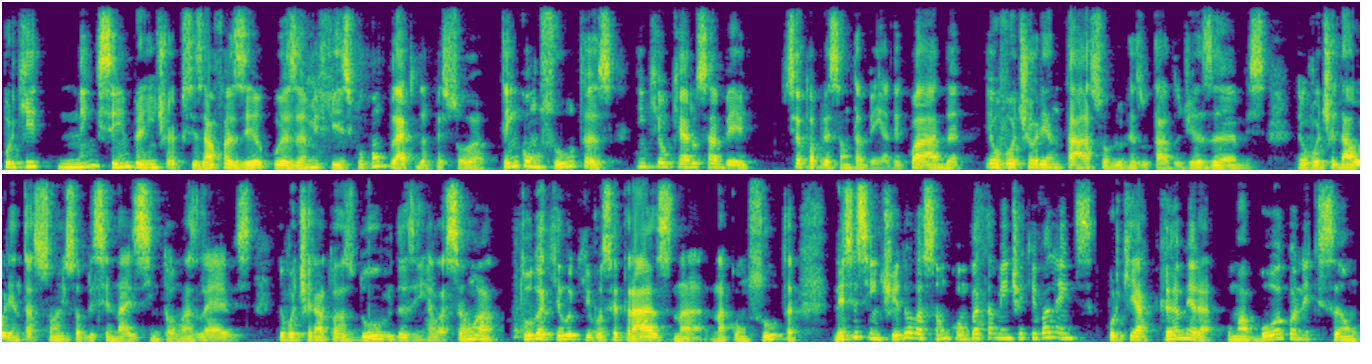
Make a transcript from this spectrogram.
Porque nem sempre a gente vai precisar fazer o exame físico completo da pessoa. Tem consultas em que eu quero saber se a tua pressão está bem adequada, eu vou te orientar sobre o resultado de exames, eu vou te dar orientações sobre sinais e sintomas leves, eu vou tirar tuas dúvidas em relação a tudo aquilo que você traz na, na consulta. Nesse sentido, elas são completamente equivalentes, porque a câmera, uma boa conexão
